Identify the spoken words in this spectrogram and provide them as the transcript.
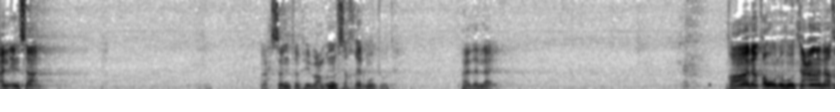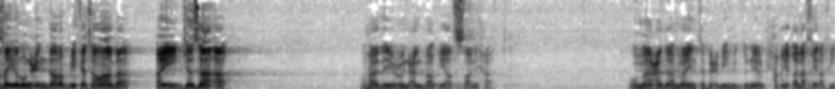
الإنسان أحسنت في بعض النسخ غير موجودة هذا اللائق قال قوله تعالى خير عند ربك ثوابا أي جزاء. وهذا يعود على الباقيات الصالحات. وما عداه ما ينتفع به في الدنيا الحقيقة لا خير فيه.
